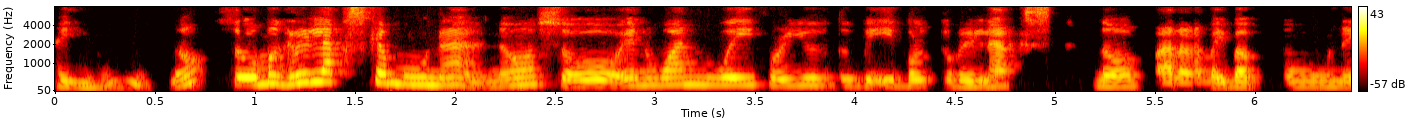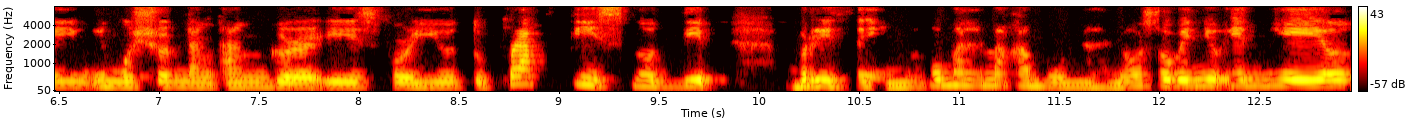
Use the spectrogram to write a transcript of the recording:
Ayun, no? So mag-relax ka muna, no? So in one way for you to be able to relax, no, para maiba mo muna yung emosyon ng anger is for you to practice no deep breathing. Kumalma ka muna, no? So when you inhale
